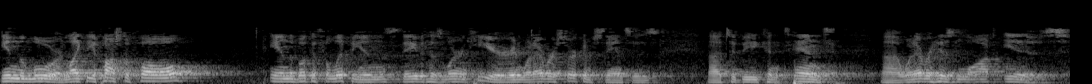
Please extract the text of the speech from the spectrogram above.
in the Lord. Like the Apostle Paul in the book of Philippians, David has learned here, in whatever circumstances, uh, to be content. whatever his lot is,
